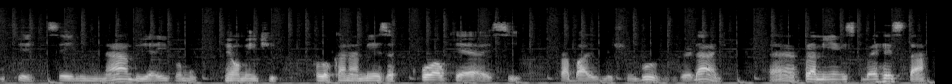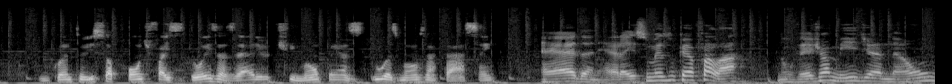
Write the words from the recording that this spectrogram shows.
o quê? Ser eliminado e aí vamos realmente colocar na mesa qual que é esse trabalho do Luxemburgo, de verdade? É, para mim é isso que vai restar. Enquanto isso, a Ponte faz 2 a 0 e o Timão põe as duas mãos na taça, hein? É, Dani, era isso mesmo que eu ia falar. Não vejo a mídia não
